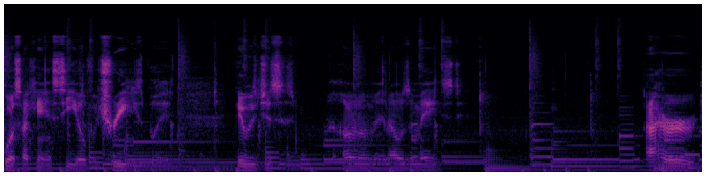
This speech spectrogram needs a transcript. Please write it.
course I can't see over trees, but it was just I don't know man, I was amazed. I heard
